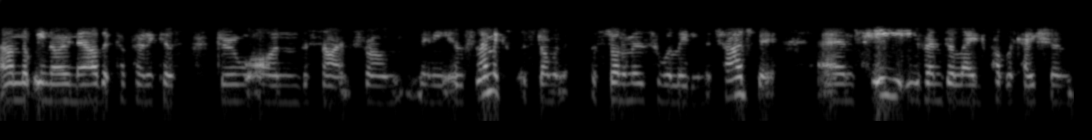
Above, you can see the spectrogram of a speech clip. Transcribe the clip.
um, that we know now that Copernicus drew on the science from many Islamic astronomers who were leading the charge there. And he even delayed publication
